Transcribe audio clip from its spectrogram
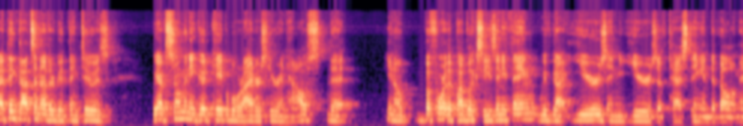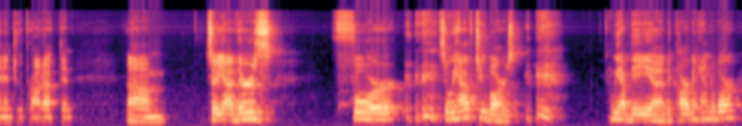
I think that's another good thing too, is we have so many good, capable riders here in house that you know, before the public sees anything, we've got years and years of testing and development into a product. And um, so, yeah, there's for, so we have two bars. we have the, uh, the carbon handlebar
